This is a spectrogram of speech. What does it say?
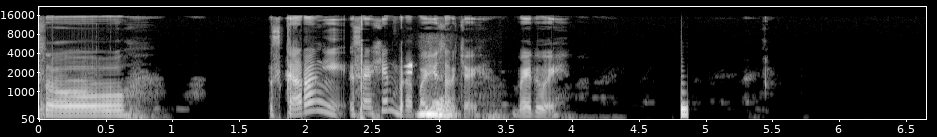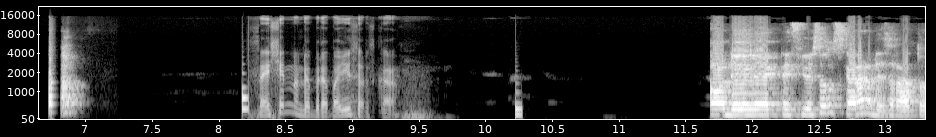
So sekarang nih, session berapa user coy? By the way. Session ada berapa user sekarang? kalau daily active user sekarang ada 100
